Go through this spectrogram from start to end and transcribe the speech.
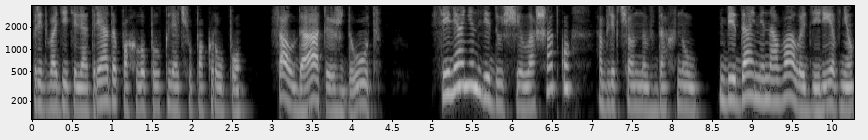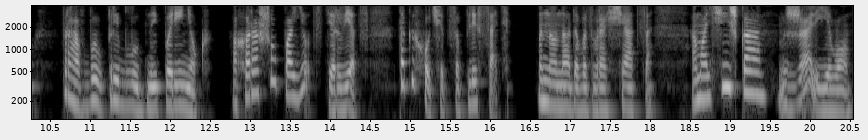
Предводитель отряда похлопал клячу по крупу. «Солдаты ждут!» Селянин, ведущий лошадку, облегченно вздохнул. Беда миновала деревню, прав был приблудный паренек. А хорошо поет стервец, так и хочется плясать. Но надо возвращаться. А мальчишка, жаль его,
